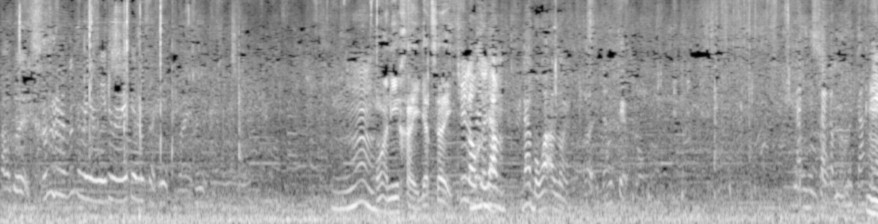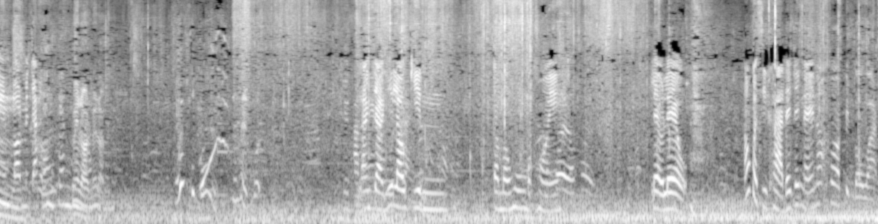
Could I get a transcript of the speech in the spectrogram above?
เอาเลยแล้วทำไมทำไมอย่างนี้ทำไมไม่เป็นมะเขือเทศอืมอ๋ออันนี้ไข่ยัดไส้ที่เราเคยทำได้บอกว่าอร่อยใส่กับน้ำมันจ้ะอืมร้อนไหมจ๊ะไม่ร้อนไม่ร้อน หลังจากที่เรากินตำบักฮุงบักหอยแล้วแล้วๆเอากระสีขาดได้จังไหนเนาะเพราะว่าเป็นเบาหวาน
